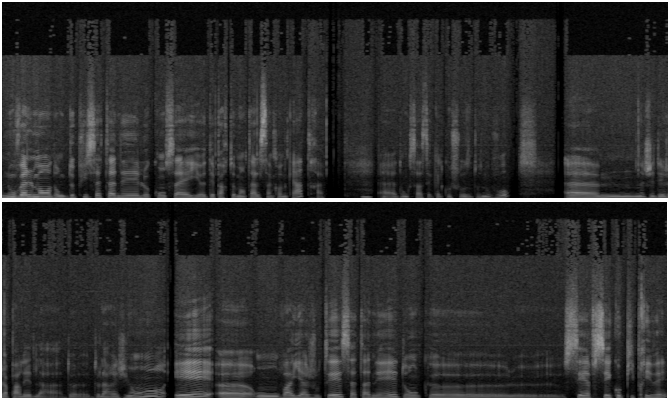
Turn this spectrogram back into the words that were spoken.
Nouvellement, donc depuis cette année, le conseil départemental 54. donc ça, c'est quelque chose de nouveau. Euh, j'ai déjà parlé de la, de, la région et euh, on va y ajouter cette année donc CFC euh, copie privée.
